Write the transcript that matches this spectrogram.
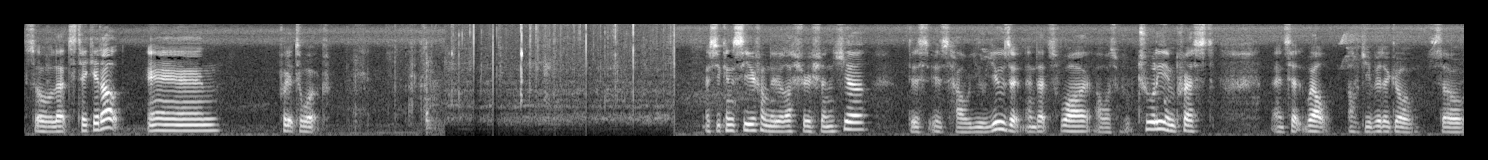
So let's take it out and put it to work As you can see from the illustration here, this is how you use it and that's why I was truly impressed and said well I'll give it a go. So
